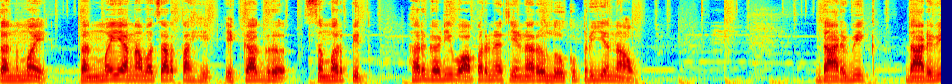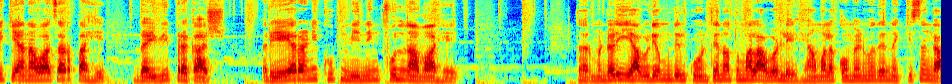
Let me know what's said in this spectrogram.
तन्मय. तन्मय या नावाचा अर्थ आहे एकाग्र समर्पित. हर घडी वापरण्यात येणारं लोकप्रिय नाव. दार्विक. दार्विक या नावाचा अर्थ आहे दैवी प्रकाश रेअर आणि खूप मिनिंगफुल नावं आहे. तर मंडळी या व्हिडिओमधील कोणते नाव तुम्हाला आवडले हे आम्हाला कॉमेंटमध्ये नक्की सांगा.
